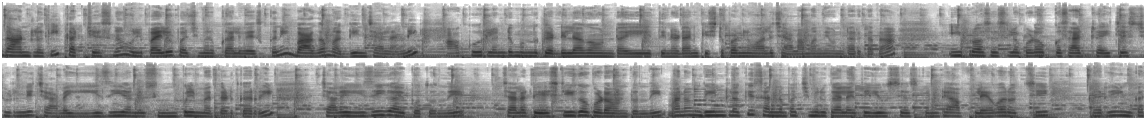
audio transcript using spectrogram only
దాంట్లోకి కట్ చేసిన ఉల్లిపాయలు పచ్చిమిరపకాయలు వేసుకొని బాగా మగ్గించాలండి. ఆకుకూరలు అంటే ముందు గడ్డిలాగా ఉంటాయి తినడానికి ఇష్టపడిన వాళ్ళు చాలామంది ఉంటారు కదా. ఈ ప్రాసెస్లో కూడా ఒక్కసారి ట్రై చేసి చూడండి. చాలా easy and simple method curry. చాలా ఈజీగా అయిపోతుంది. చాలా టేస్టీగా కూడా ఉంటుంది. మనం దీంట్లోకి సన్న పచ్చిమిరపకాయలు అయితే యూస్ చేసుకుంటే ఆ ఫ్లేవర్ వచ్చి కర్రీ ఇంకా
